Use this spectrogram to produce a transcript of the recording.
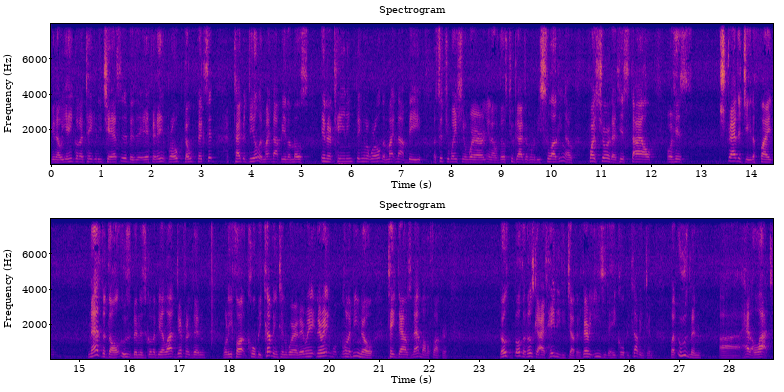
you know, you ain't going to take any chances. If it, if it ain't broke, don't fix it type of deal. It might not be the most entertaining thing in the world. It might not be a situation where, you know, those two guys are going to be slugging. I'm quite sure that his style or his strategy to fight Masvidal Usman is going to be a lot different than when he fought Colby Covington, where there ain't, there ain't going to be no takedowns in that motherfucker. Those, both of those guys hated each other. Very easy to hate Colby Covington. But Usman uh, had a lot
